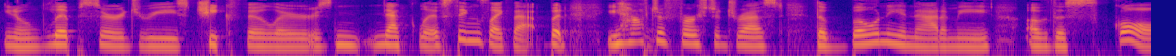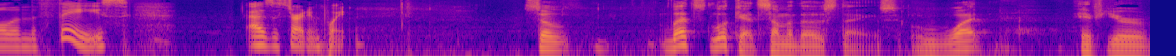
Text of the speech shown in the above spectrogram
you know, lip surgeries, cheek fillers, neck lifts, things like that. But you have to first address the bony anatomy of the skull and the face as a starting point. So let's look at some of those things. What if you're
